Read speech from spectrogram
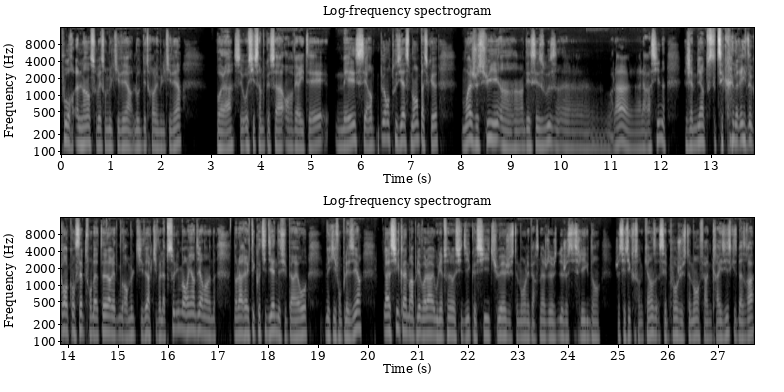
pour l'un sauver son multivers, l'autre détruire le multivers. Voilà, c'est aussi simple que ça en vérité, mais c'est un peu enthousiasmant parce que moi je suis un, des Cézouz, euh, voilà, euh, à la racine. J'aime bien tous- toutes ces conneries de grands concepts fondateurs et de grands multivers qui veulent absolument rien dire dans la réalité quotidienne des super-héros, mais qui font plaisir. Ah si, quand même rappeler, voilà, Williamson a aussi dit que s'il tuait justement les personnages de, de Justice League dans Justice League 75, c'est pour justement faire une crisis qui se basera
